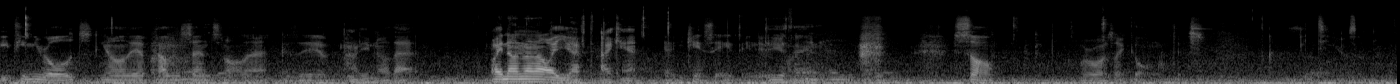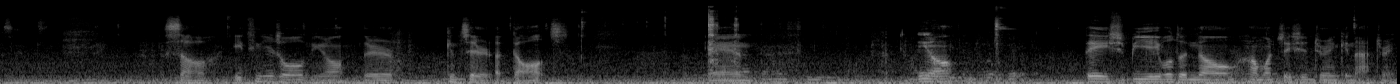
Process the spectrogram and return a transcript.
18 year olds, you know, they have common sense and all that, because they have. How do you know that? Wait, no, no, no. Wait, you have to. I can't. Yeah, you can't say anything, dude. Do your thing. so, where was I going with this? 18 years old, common sense. So, 18 years old, you know, they're considered adults. And, you know, they should be able to know how much they should drink and not drink.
